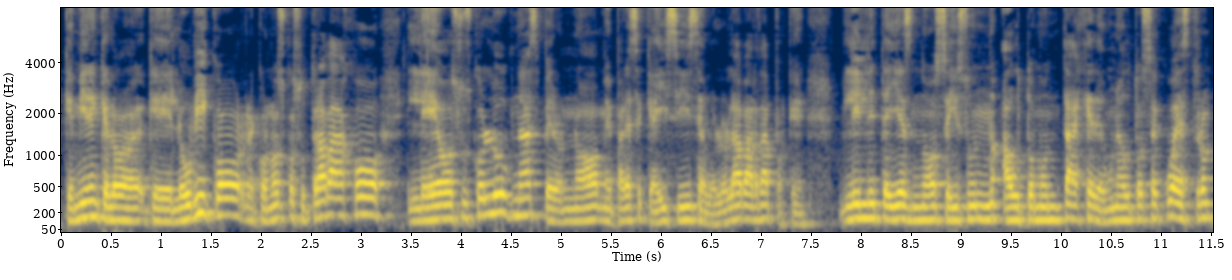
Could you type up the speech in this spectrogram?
Que miren que lo, que lo ubico, reconozco su trabajo, leo sus columnas, pero no, me parece que ahí sí se voló la barda porque Lili Telles no se hizo un automontaje de un autosecuestro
